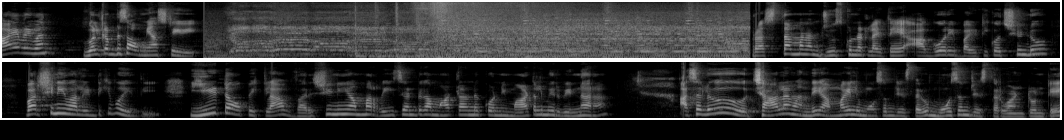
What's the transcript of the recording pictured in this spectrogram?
Hi everyone welcome to Soumya's TV ప్రస్తుతం మనం చూసుకున్నట్లయితే అగోరి బయటికి వచ్చిండు వర్షిణి వాళ్ళ ఇంటికి పోయింది. ఈ టాపిక్లా వర్షిణి అమ్మ రీసెంట్గా మాట్లాడిన కొన్ని మాటలు మీరు విన్నారా? అసలు చాలా మంది అమ్మాయిలు మోసం చేస్తారు మోసం చేస్తారు అంటుంటే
